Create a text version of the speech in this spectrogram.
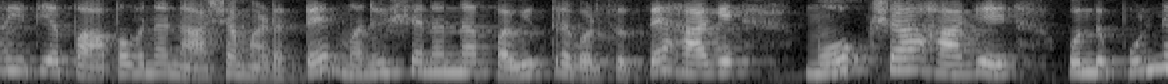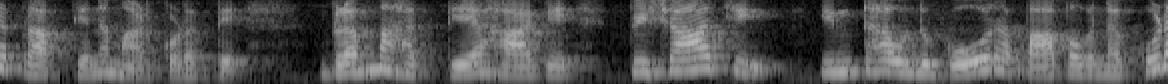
ರೀತಿಯ ಪಾಪವನ್ನು ನಾಶ ಮಾಡುತ್ತೆ, ಮನುಷ್ಯನನ್ನು ಪವಿತ್ರಗೊಳಿಸುತ್ತೆ, ಹಾಗೆ ಮೋಕ್ಷ ಹಾಗೆ ಒಂದು ಪುಣ್ಯ ಪ್ರಾಪ್ತಿಯನ್ನು ಮಾಡಿಕೊಡುತ್ತೆ. ಬ್ರಹ್ಮಹತ್ಯೆ ಹಾಗೆ ಪಿಶಾಚಿ ಇಂತಹ ಒಂದು ಘೋರ ಪಾಪವನ್ನು ಕೂಡ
